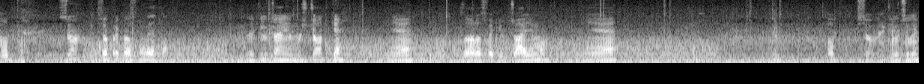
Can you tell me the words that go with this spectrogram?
Оп. Все, все прекрасно видно. Виключаємо щотки. Ні. Зараз виключаємо. Ні. Оп, все, виключили.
